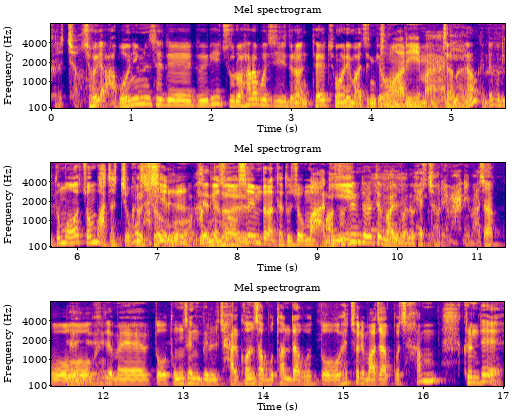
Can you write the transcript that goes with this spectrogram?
그렇죠. 저희 아버님 세대들이 주로 할아버지들한테 종아리 맞은 종아리 많이. 있잖아요. 근데 우리도 뭐 좀 맞았죠. 뭐 그렇죠. 사실 뭐 학교에서 선생님들한테도 좀 많이 아, 선생님들한테 많이 맞았죠. 해초리 많이 맞았고 예, 예. 그다음에 또 동생들 잘 건사 못한다고 또 해초리 맞았고 참 그런데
